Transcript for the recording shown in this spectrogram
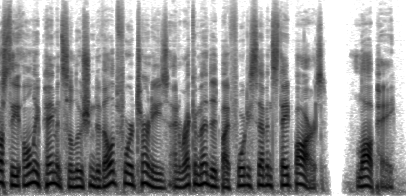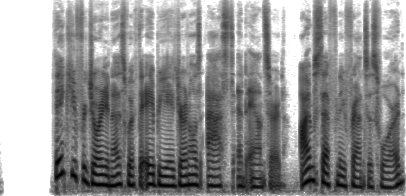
Trust the only payment solution developed for attorneys and recommended by 47 state bars. LawPay. Thank you for joining us with the ABA Journal's Asked and Answered. I'm Stephanie Francis Ward,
